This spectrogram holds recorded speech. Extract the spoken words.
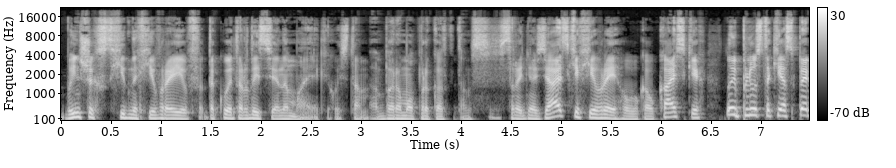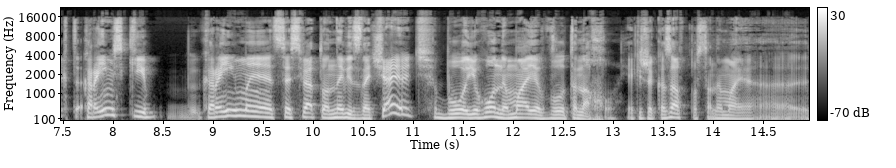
в інших східних євреїв такої традиції немає. Якихось там беремо приклад там середньоазіатських євреїв кавказьких. Ну і плюс такий аспект караїмські караїми це свято не відзначають, бо його немає в Танаху. Як я вже казав, просто немає е,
